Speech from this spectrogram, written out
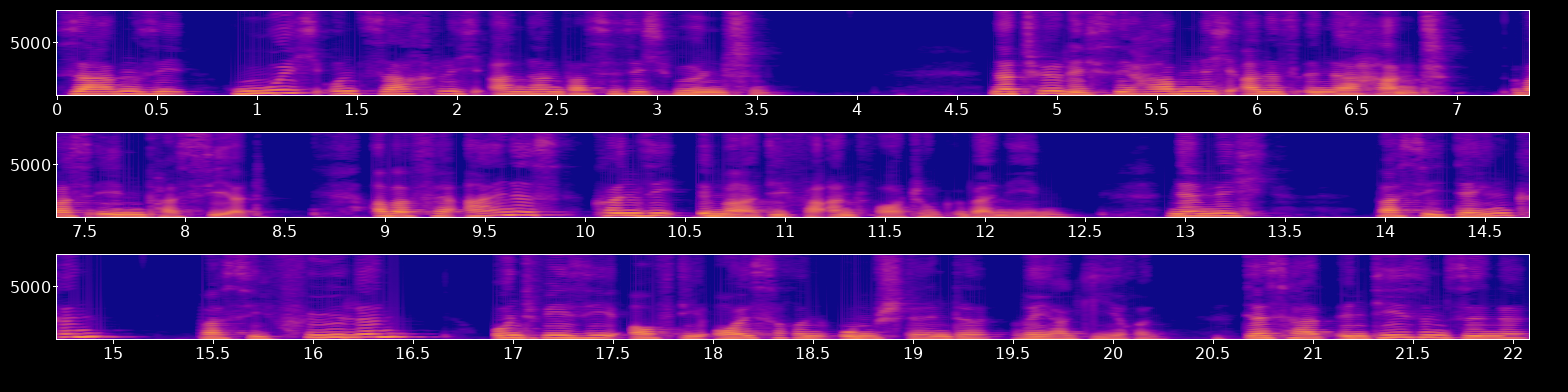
Sagen Sie ruhig und sachlich anderen, was Sie sich wünschen. Natürlich, Sie haben nicht alles in der Hand, was Ihnen passiert. Aber für eines können Sie immer die Verantwortung übernehmen, nämlich was Sie denken, was Sie fühlen und wie Sie auf die äußeren Umstände reagieren. Deshalb in diesem Sinne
